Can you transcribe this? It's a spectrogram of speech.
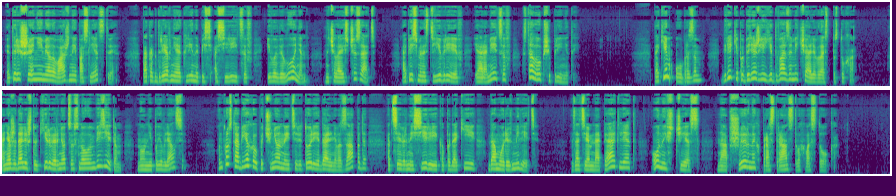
Это решение имело важные последствия, так как древняя клинопись ассирийцев и вавилонян начала исчезать, о письменности евреев и арамейцев стала общепринятой. Таким образом, греки побережья едва замечали власть пастуха. Они ожидали, что Кир вернется с новым визитом, но он не появлялся. Он просто объехал подчиненные территории Дальнего Запада, от Северной Сирии и Каппадокии до моря в Милете. Затем на пять лет он исчез, на обширных пространствах Востока.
